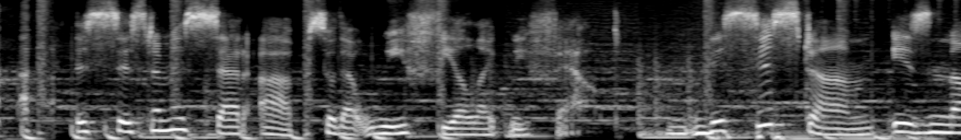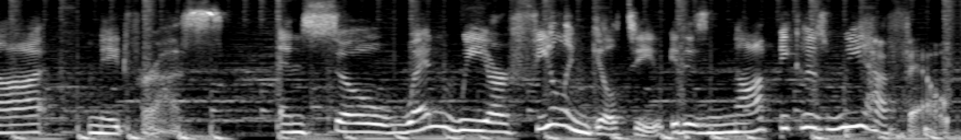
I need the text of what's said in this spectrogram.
this system is set up so that we feel like we failed. This system is not made for us. And so when we are feeling guilty, it is not because we have failed,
